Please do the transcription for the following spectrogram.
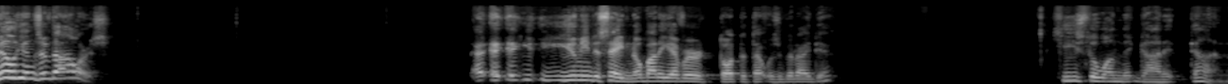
billions of dollars. You mean to say nobody ever thought that that was a good idea? He's the one that got it done.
